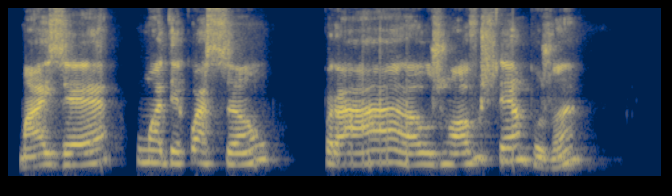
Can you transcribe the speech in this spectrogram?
mas é uma adequação para os novos tempos, né?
